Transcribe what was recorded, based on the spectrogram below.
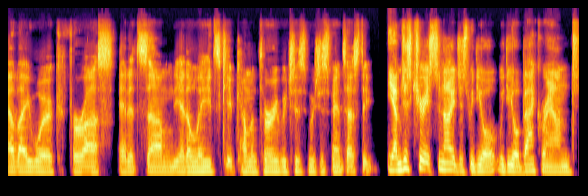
how they work for us. And it's um yeah, the leads keep coming through, which is which is fantastic. Yeah, I'm just curious to know, just with your with your background,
